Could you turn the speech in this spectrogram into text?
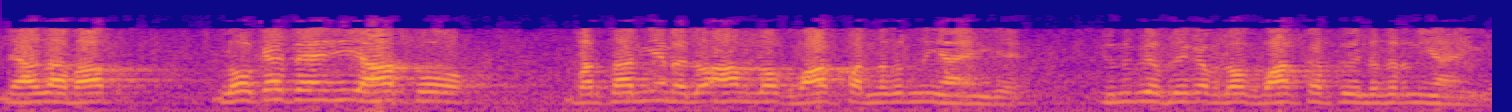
لہذا باپ، لوگ کہتے ہیں جی آپ کو برطانیہ میں عام لوگ واک پر نظر نہیں آئیں گے، جنوبی افریقہ میں لوگ واک کرتے ہوئے نظر نہیں آئیں گے۔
